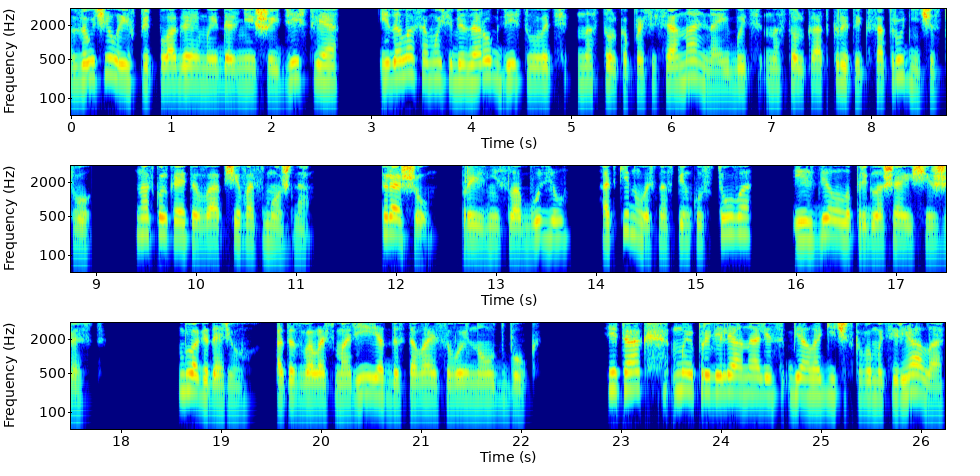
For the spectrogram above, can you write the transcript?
заучила их предполагаемые дальнейшие действия и дала самой себе зарок действовать настолько профессионально и быть настолько открытой к сотрудничеству, насколько это вообще возможно. «Прошу», — произнесла Будил, откинулась на спинку стула и сделала приглашающий жест. «Благодарю», отозвалась Мария, доставая свой ноутбук. Итак, мы провели анализ биологического материала,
